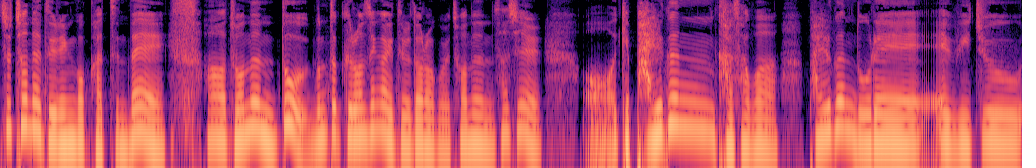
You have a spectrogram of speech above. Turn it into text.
추천해 드린 것 같은데, 아, 저는 또 문득 그런 생각이 들더라고요. 저는 사실, 어, 이렇게 밝은 가사와 밝은 노래의 위주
